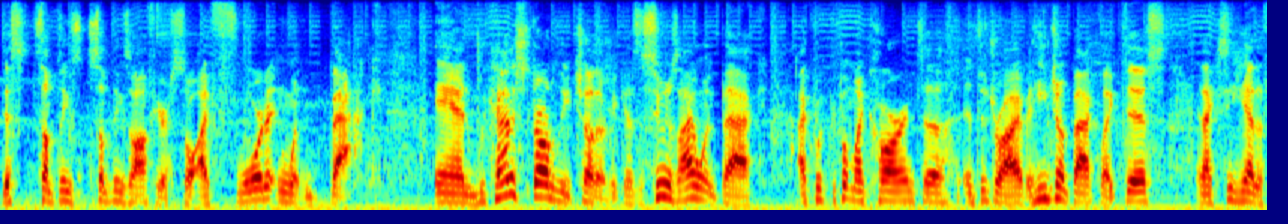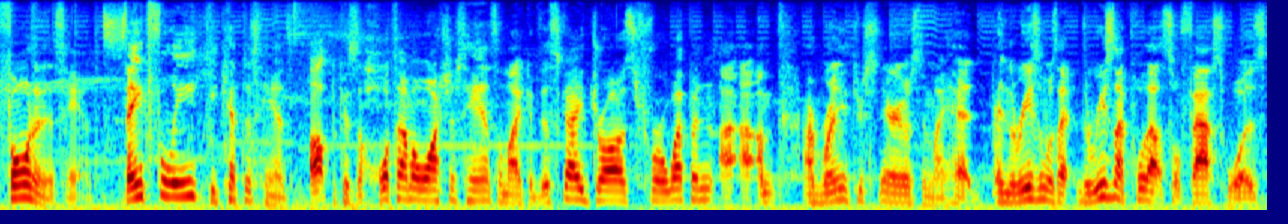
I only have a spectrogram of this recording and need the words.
this something's something's off here. So I floored it and went back. And we kind of startled each other because as soon as I went back, I quickly put my car into, into drive and he jumped back like this and I could see he had a phone in his hand. Thankfully, he kept his hands up because the whole time I watched his hands, I'm like, if this guy draws for a weapon, I, am I'm, I'm running through scenarios in my head. And the reason was, I, the reason I pulled out so fast was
